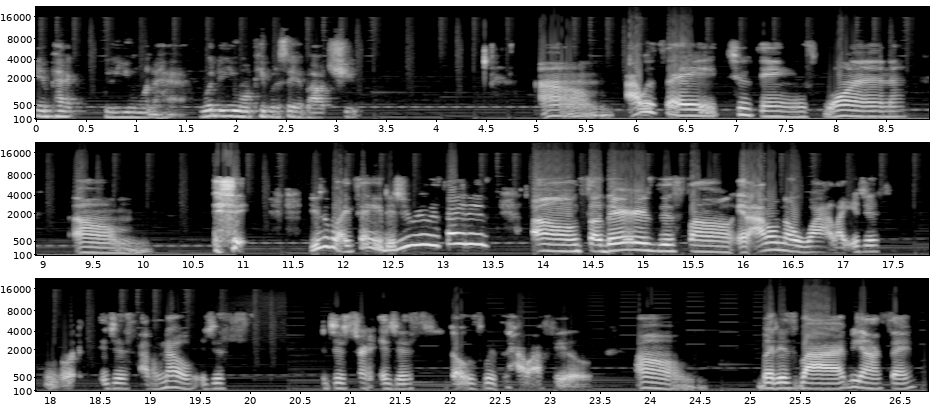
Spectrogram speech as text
impact do you want to have? What do you want people to say about you? Um, I would say two things. One, um, you could be like, Tay, did you really say this? Um, so there is this song, and I don't know why. Like it just, it just, I don't know. It just, it just, it just goes with how I feel. Um, but it's by Beyonce,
